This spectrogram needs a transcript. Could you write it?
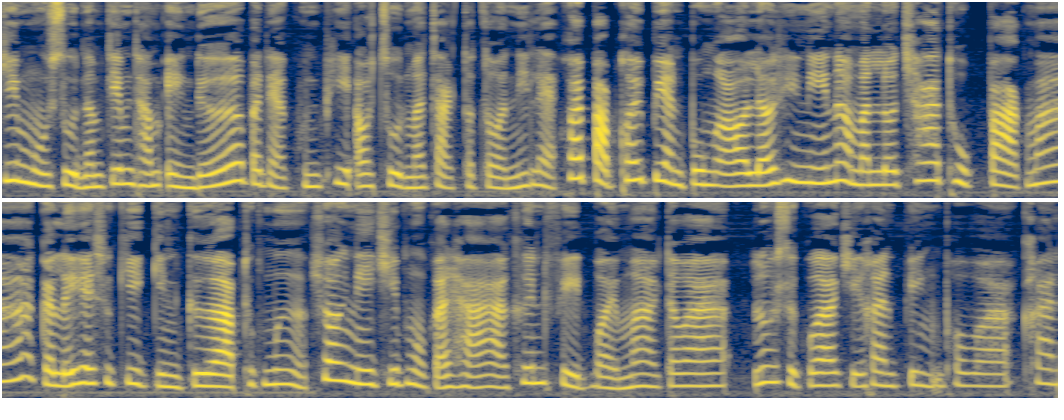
กี้หมูสูตรน้ำจิ้มทำเองเด้อปะเนี่ยคุณพี่เอาสูตรมาจากตะตอนนี่แหละค่อยปรับค่อยเปลี่ยนปรุงเอาแล้วทีนี้น่ะมันรสชาติถูกปากมากกันเลยให้ซุกี้กินเกือบทุกมื้อช่วงนี้คลิปหมูกระทะขึ้นฟีดบ่อยมากแต่ว่า รู้สึกว่าขี้คันปิ้ง เพราะว่าคัน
